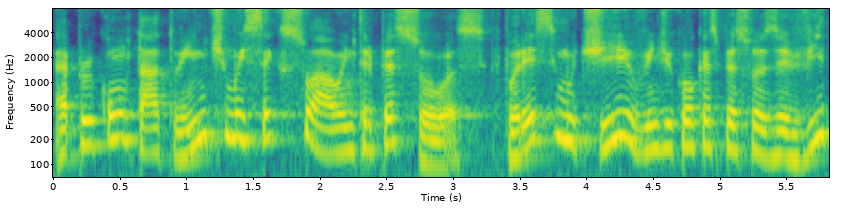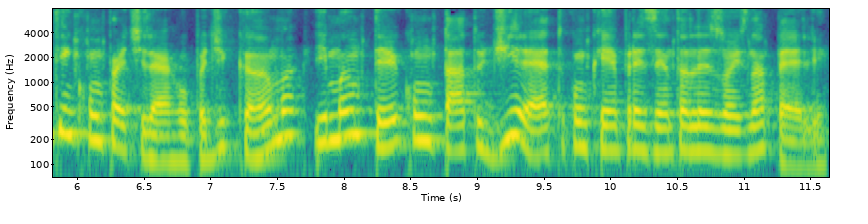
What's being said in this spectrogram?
é por contato íntimo e sexual entre pessoas. Por esse motivo, indicou que as pessoas evitem compartilhar roupa de cama e manter contato direto com quem apresenta apresenta lesões na pele.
